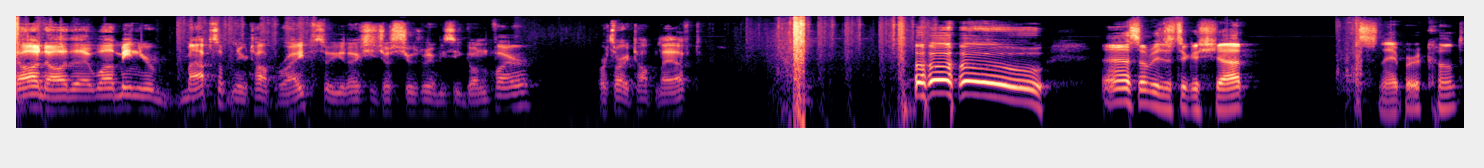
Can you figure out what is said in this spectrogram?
No, no. The, well, I mean, your map's up in your top right, so it actually just choose whenever you see gunfire. Or sorry, top left. Oh, ah, somebody just took a shot. Sniper cunt.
